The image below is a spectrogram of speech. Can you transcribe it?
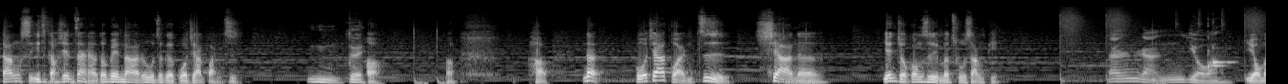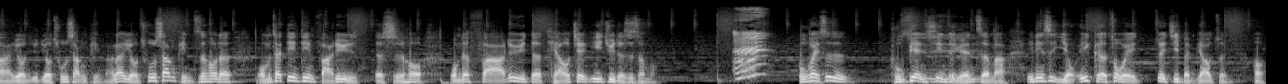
当时一直到现在啊都被纳入这个国家管制。嗯，对。哦，好，好，那国家管制下呢，烟酒公司有没有出商品？当然有啊。有嘛？有有出商品嘛？那有出商品之后呢，我们在定定法律的时候，我们的法律的条件依据的是什么？啊不会是普遍性的原则嘛？一定是有一个作为最基本标准，哦，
